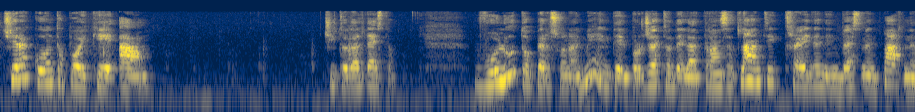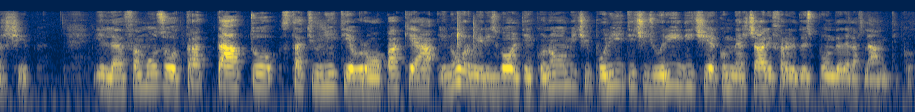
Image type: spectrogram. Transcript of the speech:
ci racconta poi che ha, cito dal testo, voluto personalmente il progetto della Transatlantic Trade and Investment Partnership, il famoso trattato Stati Uniti-Europa che ha enormi risvolti economici, politici, giuridici e commerciali fra le due sponde dell'Atlantico,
